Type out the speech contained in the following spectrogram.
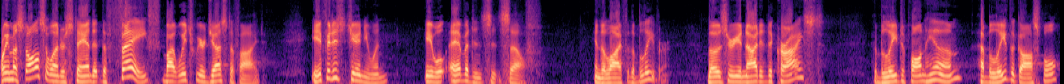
we must also understand that the faith by which we are justified, if it is genuine, it will evidence itself in the life of the believer. Those who are united to Christ, who believed upon Him, have believed the gospel,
